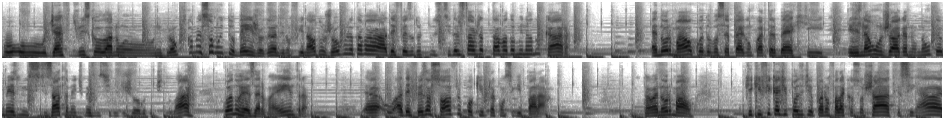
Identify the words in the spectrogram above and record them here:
o, o, Jeff Driscoll lá no, em Broncos começou muito bem jogando, e no final do jogo já tava, a defesa do Steelers tava, já estava dominando o cara. É normal quando você pega um quarterback que ele não joga, não tem o mesmo, exatamente o mesmo estilo de jogo do titular, quando o reserva entra, é, a defesa sofre um pouquinho para conseguir parar. Então é normal. O que, que fica de positivo? Para não falar que eu sou chato, que assim, ah,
